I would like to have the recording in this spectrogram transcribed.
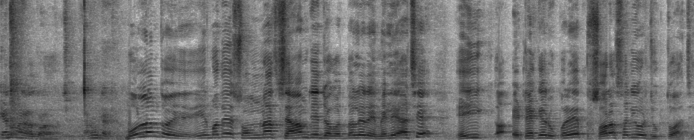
কেন করা হচ্ছে? বললাম তো এর মধ্যে সোমনাথ শ্যাম যে জগদ্দলের এমএলএ আছে এই অ্যাট্যাকের উপরে সরাসরি ওর যুক্ত আছে।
